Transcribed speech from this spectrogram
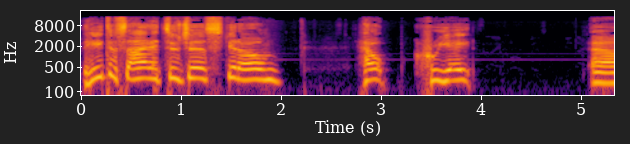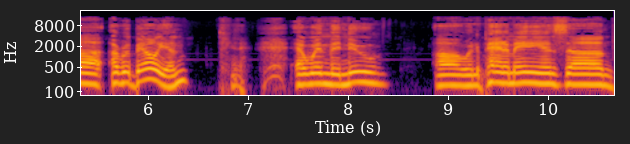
he decided to just, you know, help create uh, a rebellion. and when the new, uh, when the Panamanians um,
